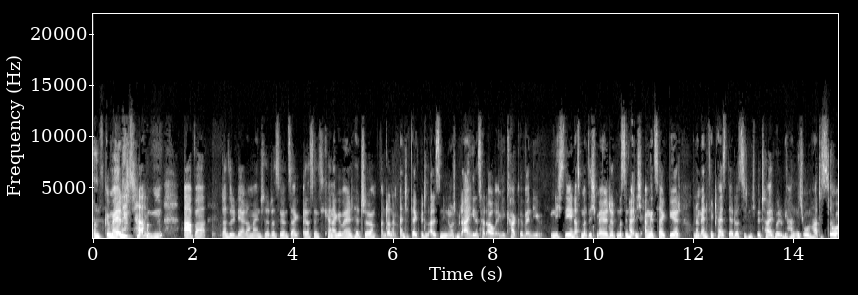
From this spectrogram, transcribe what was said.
uns gemeldet haben, aber dann so die Lehrer meinte, dass wir uns ja, dass sich keiner gemeldet hätte. Und dann im Endeffekt wird das alles in die Note mit eingehen, ist halt auch irgendwie kacke, wenn die nicht sehen, dass man sich meldet und das dann halt nicht angezeigt wird. Und im Endeffekt heißt ja, du hast dich nicht beteiligt, weil du die Hand nicht oben hattest, so,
